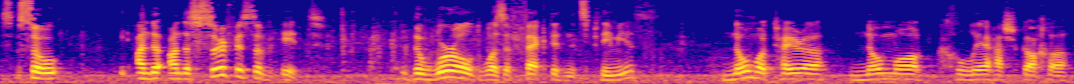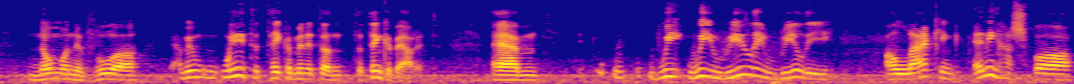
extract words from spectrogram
so on the on the surface of it, the world was affected in its pneumius. No more Torah, no more clear hashgacha, no more nevuah. I mean, we need to take a minute to, to think about it. Um, we we really really are lacking any hashpah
